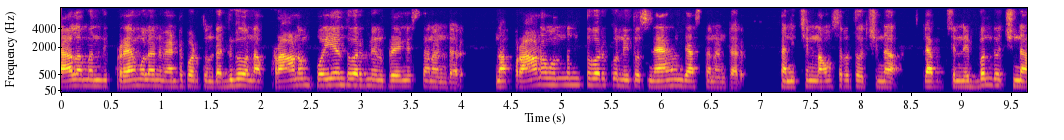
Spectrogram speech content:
చాలా మంది ప్రేమలను వెంటపడుతుంటారు. అదిగో నా ప్రాణం పోయేంత వరకు నేను ప్రేమిస్తానంటారు. నా ప్రాణం ఉన్నంత వరకు నీతో స్నేహం చేస్తానంటారు. కానీ చిన్న అవసరత వచ్చినా లేకపోతే చిన్న ఇబ్బంది వచ్చినా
